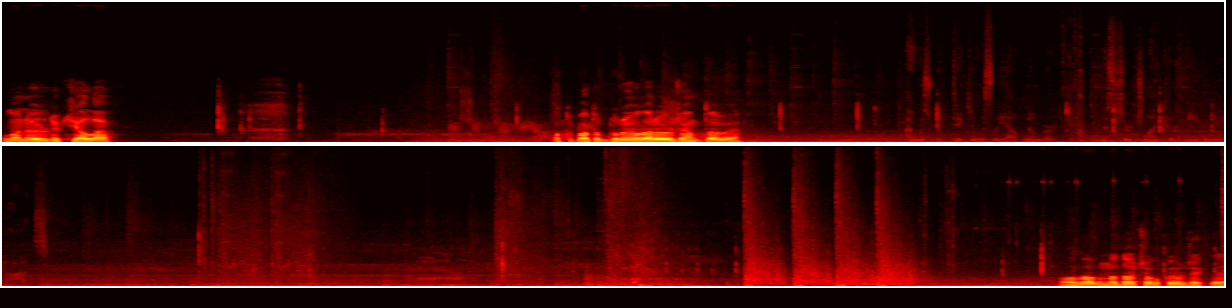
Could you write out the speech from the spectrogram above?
Ulan öldük yala. Atıp atıp duruyorlar öleceğim tabi. Vallahi bunda daha çabuk ölecekler.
